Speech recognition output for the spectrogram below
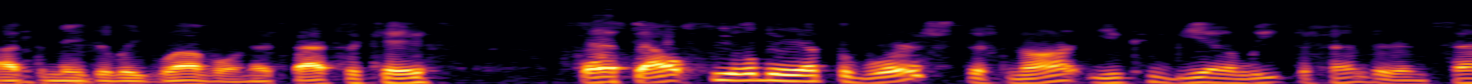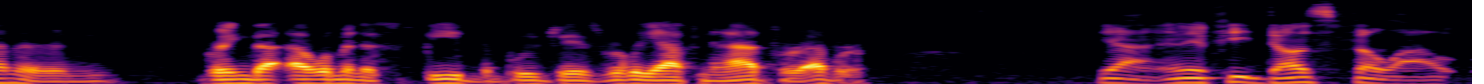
at the major league level. And if that's the case, fourth outfielder at the worst. If not, you can be an elite defender in center and bring that element of speed the Blue Jays really haven't had forever. Yeah, and if he does fill out,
